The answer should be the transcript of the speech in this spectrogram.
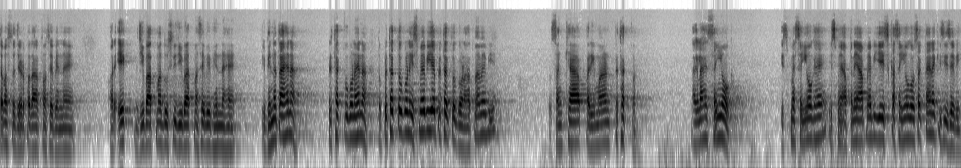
समस्त जड़ पदार्थों से भिन्न है। और एक जीवात्मा दूसरी जीवात्मा से भी भिन्न है। ये भिन्नता है ना? पृथकत्व गुण है ना? तो पृथकत्व गुण इसमें भी है, पृथकत्व गुण आत्मा में भी है। तो संख्या, परिमाण, पृथकत्व। अगला है संयोग। इसमें संयोग है, इसमें अपने आप में भी ये इसका संयोग हो सकता है ना किसी से भी।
